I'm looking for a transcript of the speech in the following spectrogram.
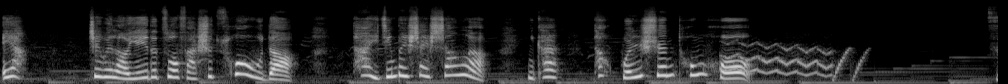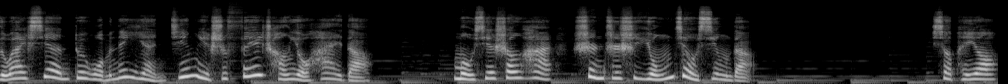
哎呀，这位老爷爷的做法是错误的，他已经被晒伤了，你看他浑身通红。紫外线对我们的眼睛也是非常有害的。某些伤害甚至是永久性的。小朋友，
